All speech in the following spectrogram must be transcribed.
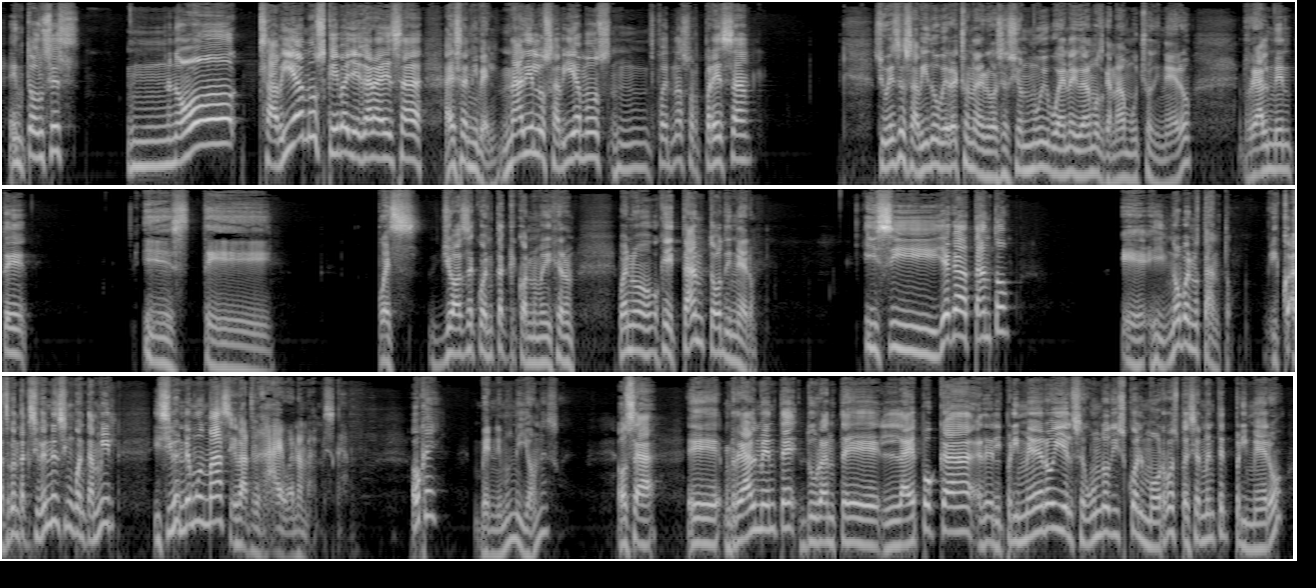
Entonces, no sabíamos que iba a llegar a, esa, a ese nivel. Nadie lo sabíamos, mm, fue una sorpresa. Si hubiese sabido, hubiera hecho una negociación muy buena y hubiéramos ganado mucho dinero. Realmente, este, pues yo hace cuenta que cuando me dijeron, bueno, ok, tanto dinero. Y si llega a tanto, eh, y no bueno tanto, y haz cuenta que si venden 50 mil, y si vendemos más, y va a decir, ay, bueno, mames, cabrón. Ok, vendimos millones. O sea, eh, realmente durante la época del primero y el segundo disco El Morro, especialmente el primero,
